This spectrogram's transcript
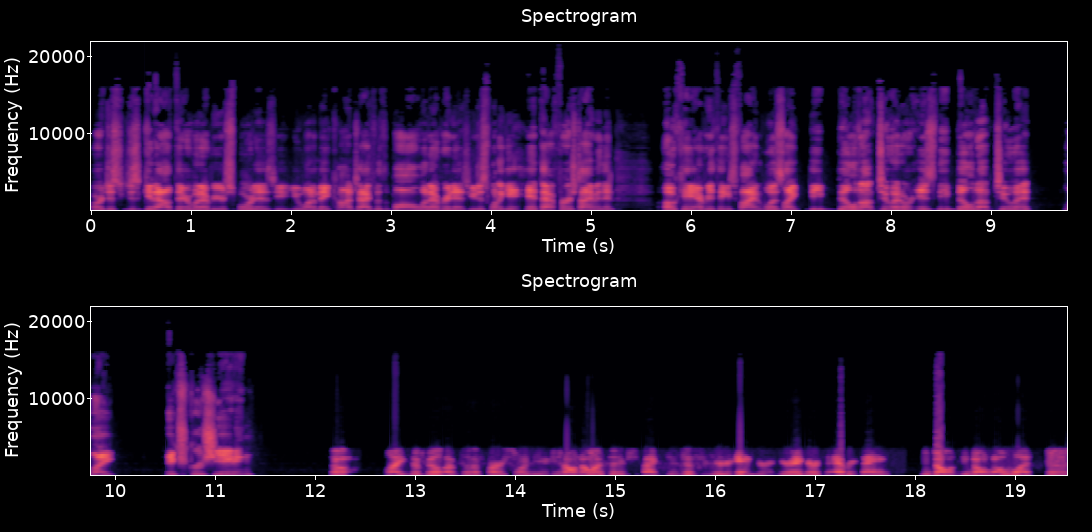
or just just get out there, whatever your sport is. You, you want to make contact with the ball, whatever it is. You just want to get hit that first time, and then okay, everything's fine. Was like the build up to it, or is the build up to it like excruciating? So, like the build up to the first one, you, you don't know what to expect. You just you're ignorant. You're ignorant to everything. You don't you don't know what to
